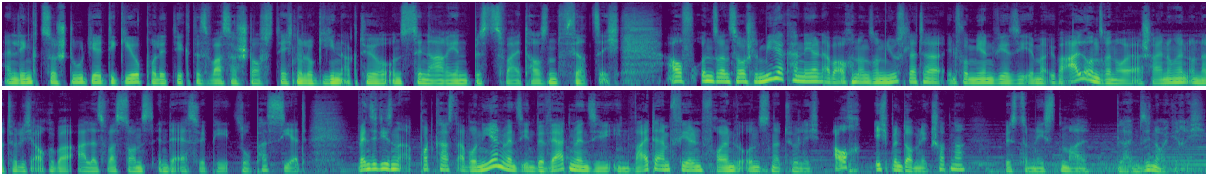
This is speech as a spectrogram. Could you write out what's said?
ein Link zur Studie Die Geopolitik des Wasserstoffs, Technologien, Akteure und Szenarien bis 2040. Auf unseren Social Media Kanälen, aber auch in unserem Newsletter informieren wir Sie immer über all unsere Neuerscheinungen und natürlich auch über alles, was sonst in der SWP so passiert. Wenn Sie diesen Podcast abonnieren, wenn Sie ihn bewerten, wenn Sie ihn weiterempfehlen, freuen wir uns natürlich auch. Ich bin Dominik Schottner. Bis zum nächsten Mal. Bleiben Sie neugierig.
